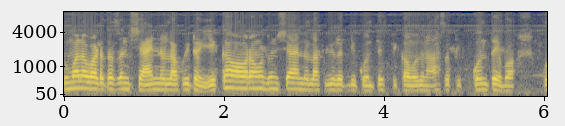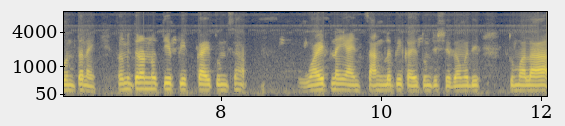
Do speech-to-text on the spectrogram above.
तुम्हाला वाटत असेल शहाण्णव लाख विकत एका वावरामधून शहाण्णव लाख विकत नाही कोणत्याच पिकामधून. असं पीक कोणतं आहे बा कोणतं नाही. तर मित्रांनो ते पीक काय तुमचा? वाईट नाही आणि चांगलं पीक आहे तुमच्या शेतामध्ये. तुम्हाला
